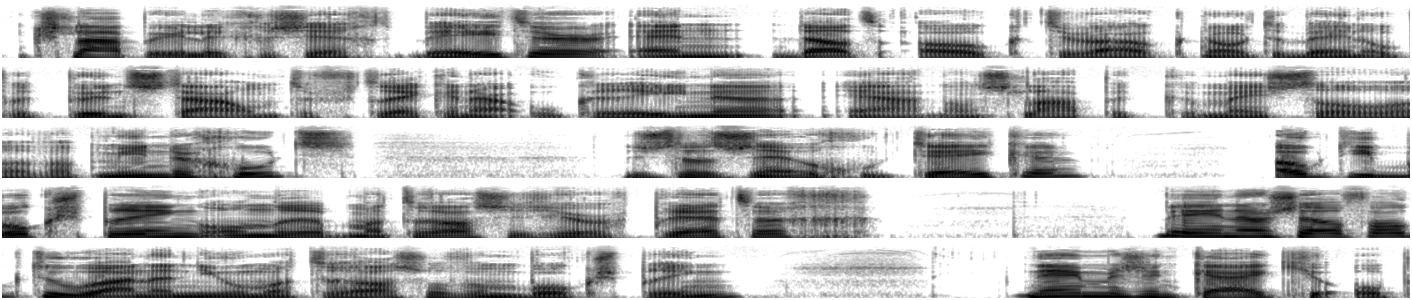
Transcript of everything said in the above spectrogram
Ik slaap eerlijk gezegd beter en dat ook terwijl ik notabene op het punt sta om te vertrekken naar Oekraïne. Ja, dan slaap ik meestal eh, wat minder goed. Dus dat is een heel goed teken. Ook die bokspring onder het matras is heel erg prettig. Ben je nou zelf ook toe aan een nieuw matras of een bokspring? Neem eens een kijkje op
